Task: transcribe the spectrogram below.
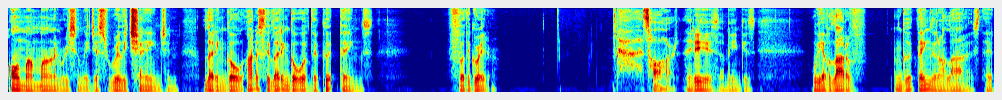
on my mind recently, just really change and letting go, honestly letting go of the good things for the greater. Ah, that's hard. It is. I mean, cuz we have a lot of good things in our lives, that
